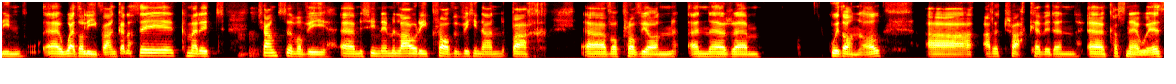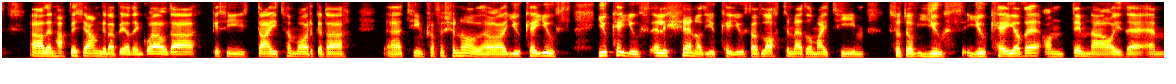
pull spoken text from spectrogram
ni'n uh, weddol ifanc. A nath e cymeryd chance efo fi. Um, nes i'n ddim yn lawr i profi fy hunan bach a fo profion yn yr um, gwyddonol a ar y trac hefyd yn uh, Cosnewydd. A oedd e'n hapus iawn gyda be oedd e'n gweld a ges i dau tymor gyda uh, tîm proffesiynol o UK Youth. UK Youth, Elysian oedd UK Youth, oedd lot yn meddwl mai tîm sort of Youth UK oedd e, ond dim na oedd e, um,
